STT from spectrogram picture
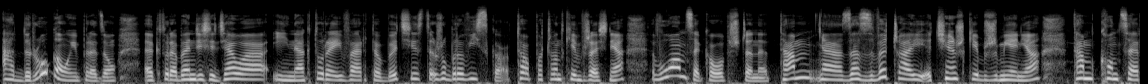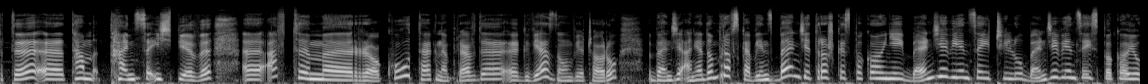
A drugą imprezą, która będzie się działa i na której warto być, jest żubrowisko. To początkiem września w Łące koło Pszczyny. Tam zazwyczaj ciężkie brzmienia, tam koncerty, tam tańce i śpiewy, a w tym roku tak naprawdę e, gwiazdą wieczoru będzie Ania Dąbrowska, więc będzie troszkę spokojniej, będzie więcej chillu, będzie więcej spokoju,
